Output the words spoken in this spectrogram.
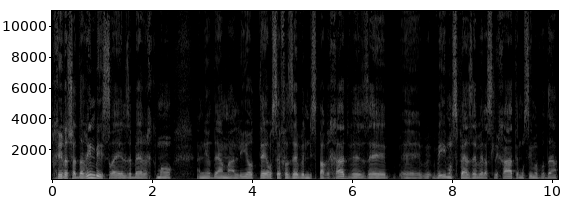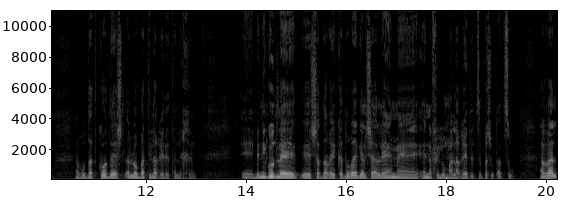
בכיר השדרים בישראל זה בערך כמו, אני יודע מה, להיות אה, אוסף הזבל מספר אחד, וזה, אה, ואם אוספי הזבל, הסליחה, אתם עושים עבודה, עבודת קודש, לא באתי לרדת עליכם. אה, בניגוד לשדרי כדורגל, שעליהם אין אפילו מה לרדת, זה פשוט עצוב. אבל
